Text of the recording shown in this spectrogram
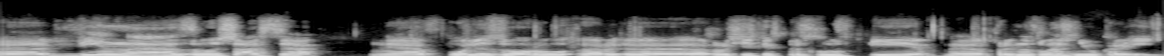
Е, він е, залишався е, в полі зору е, російських спецслужб і при незалежній Україні.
